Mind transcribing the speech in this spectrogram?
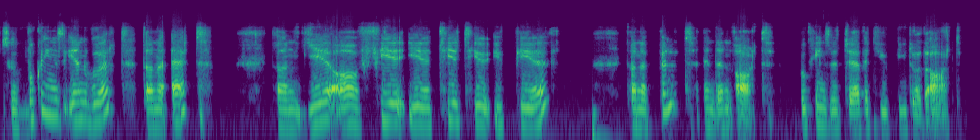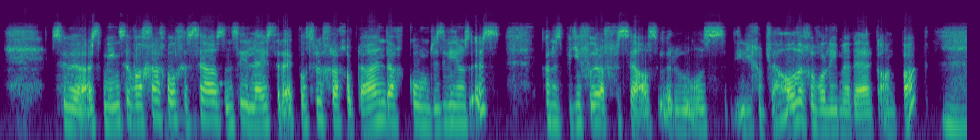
so bookings een woord dan 'n dan j a v e t t u p dan 'n punt en dan art bookings@javitup.art. So as mense wil graag wil gesels en sê luister, ek wil so graag op daai dag kom, dis wie ons is, kan ons bietjie vooraf gesels oor hoe ons hierdie geweldige volume werk aanpak. Hmm.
